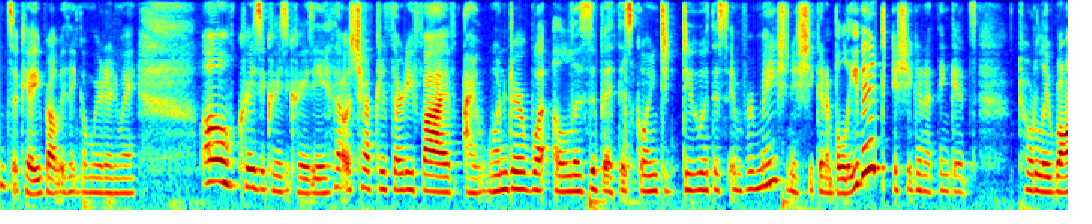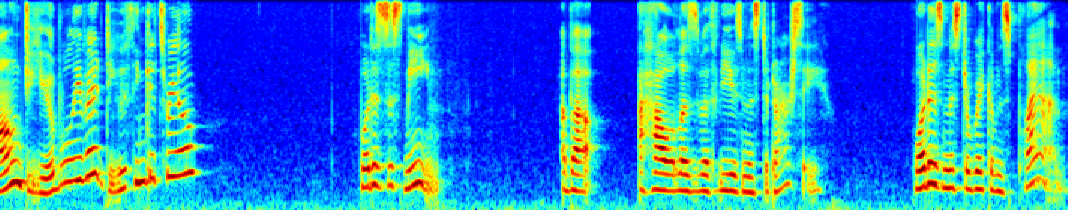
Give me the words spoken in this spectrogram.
It's okay. You probably think I'm weird anyway. Oh, crazy, crazy, crazy. That was chapter 35. I wonder what Elizabeth is going to do with this information. Is she going to believe it? Is she going to think it's totally wrong? Do you believe it? Do you think it's real? What does this mean about how Elizabeth views Mr. Darcy? What is Mr. Wickham's plan?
